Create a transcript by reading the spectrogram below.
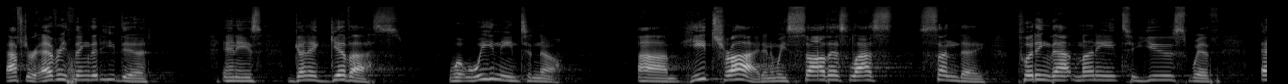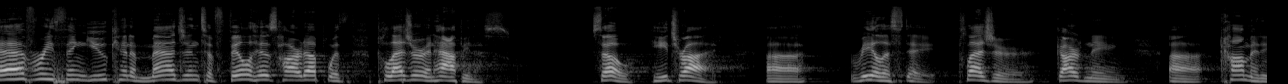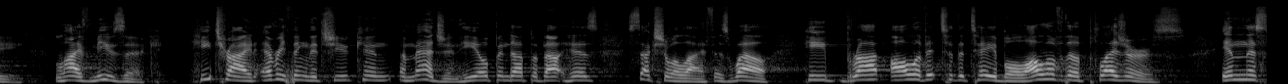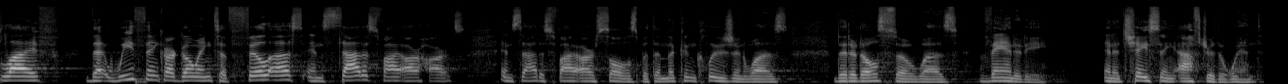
after everything that he did. And he's going to give us what we need to know. Um, he tried, and we saw this last Sunday, putting that money to use with everything you can imagine to fill his heart up with pleasure and happiness. So he tried uh, real estate, pleasure, gardening, uh, comedy, live music. He tried everything that you can imagine. He opened up about his sexual life as well. He brought all of it to the table, all of the pleasures in this life that we think are going to fill us and satisfy our hearts and satisfy our souls. But then the conclusion was that it also was vanity and a chasing after the wind.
